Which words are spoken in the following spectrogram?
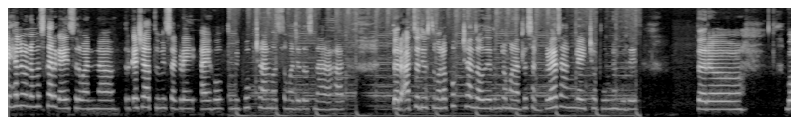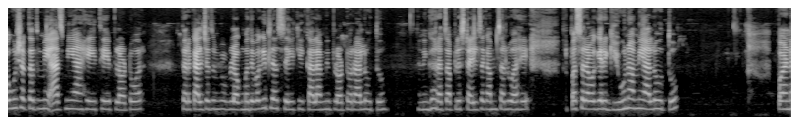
हाय हॅलो नमस्कार गाई सर्वांना. तर कशा आहात तुम्ही सगळे? आय होप तुम्ही खूप छान मस्त मजेत असणार आहात. तर आजचा दिवस तुम्हाला खूप छान जाऊ दे. तुमच्या मनातल्या सगळ्या चांगल्या इच्छा पूर्ण होऊ देत. तर बघू शकता तुम्ही आज मी आहे इथे प्लॉटवर. तर कालच्या तुम्ही ब्लॉगमध्ये बघितलं असेल की काल आम्ही प्लॉटवर आलो होतो. आणि घराचं आपल्या स्टाईलचं काम चालू आहे. तर पसरा वगैरे घेऊन आम्ही आलो होतो. पण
